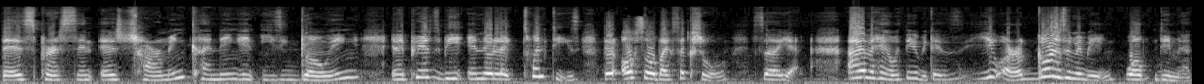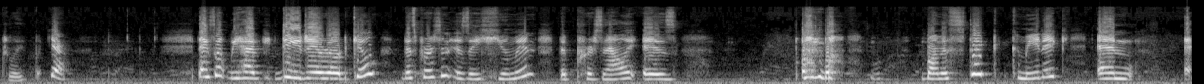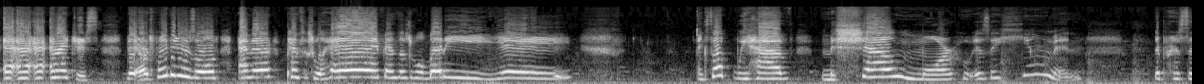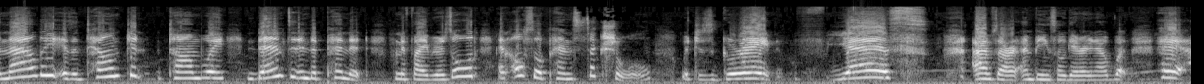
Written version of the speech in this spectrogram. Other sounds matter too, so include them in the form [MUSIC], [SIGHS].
This person is charming, cunning, and easygoing, and appears to be in their like twenties. They're also bisexual. So yeah, I'm gonna hang out with you because you are a gorgeous human being. Well, demon actually, but yeah. Next up, we have DJ Roadkill. This person is a human. The personality is [LAUGHS] um, bombastic, comedic, and and righteous. They are 23 years old and they're pansexual. Hey, pansexual buddy! Yay! Next up, we have Michelle Moore, who is a human. The personality is a talented tomboy, dense and independent, 25 years old, and also pansexual, which is great. Yes! I'm sorry, I'm being so gay right now, but hey,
